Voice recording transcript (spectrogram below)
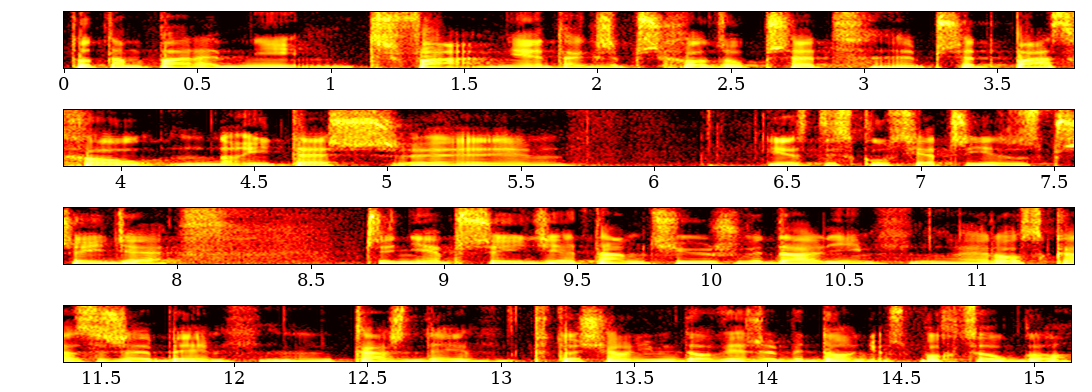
to tam parę dni trwa, nie? Także przychodzą przed, przed Paschą, no i też yy, jest dyskusja, czy Jezus przyjdzie, czy nie przyjdzie. Tamci już wydali rozkaz, żeby każdy, kto się o nim dowie, żeby doniósł, bo chcą go,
